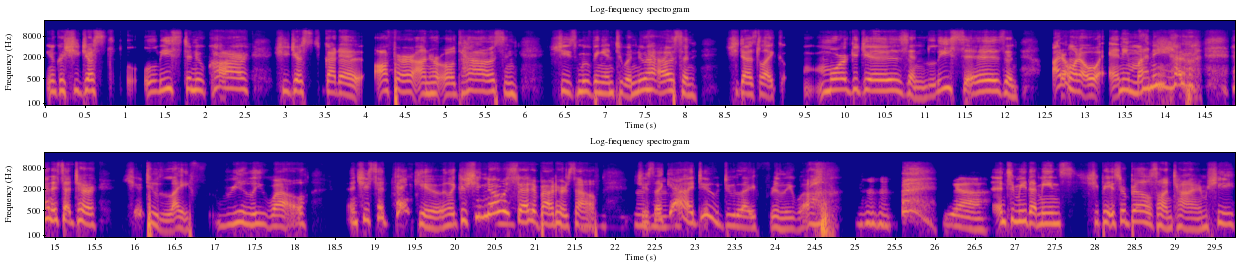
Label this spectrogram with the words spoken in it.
you know, because she just leased a new car. She just got an offer on her old house and she's moving into a new house and she does like mortgages and leases. And I don't want to owe any money. and I said to her, You do life really well. And she said, Thank you. Like, because she knows that about herself. She's mm-hmm. like, Yeah, I do do life really well. yeah. And to me, that means she pays her bills on time. She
